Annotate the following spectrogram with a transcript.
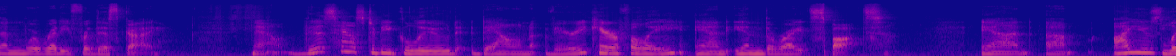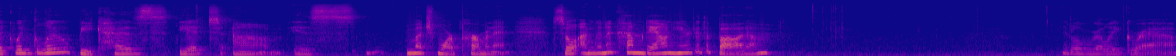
Then we're ready for this guy. Now, this has to be glued down very carefully and in the right spots. And um, I use liquid glue because it um, is much more permanent. So I'm going to come down here to the bottom. It'll really grab.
